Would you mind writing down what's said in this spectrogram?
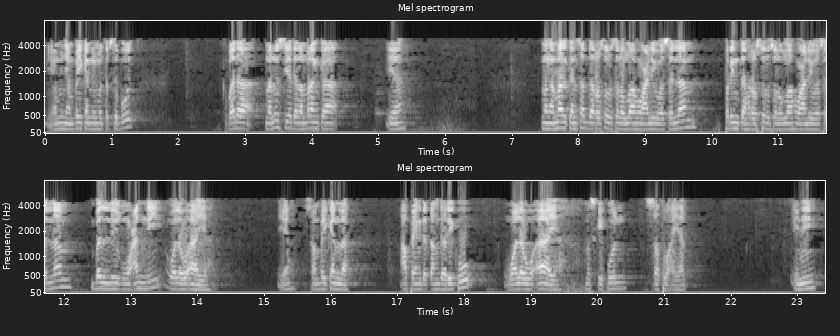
yang menyampaikan ilmu tersebut kepada manusia dalam rangka ya mengamalkan sabda Rasul sallallahu alaihi wasallam perintah Rasul sallallahu alaihi wasallam ballighu anni walau ayah ya sampaikanlah apa yang datang dariku walau ayah meskipun satu ayat ini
